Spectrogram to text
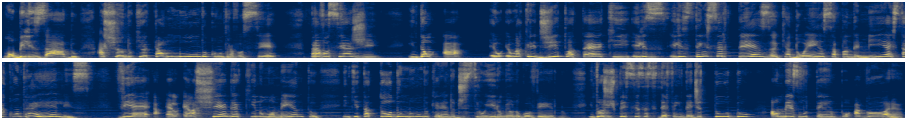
mobilizado, achando que está o um mundo contra você, para você agir. Então, a, eu, eu acredito até que eles, eles têm certeza que a doença, a pandemia, está contra eles. Vier, ela, ela chega aqui no momento em que está todo mundo querendo destruir o meu no governo. Então a gente precisa se defender de tudo ao mesmo tempo agora.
